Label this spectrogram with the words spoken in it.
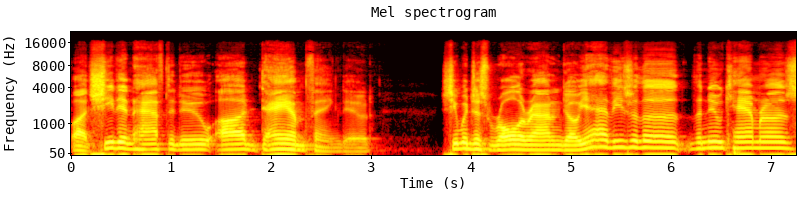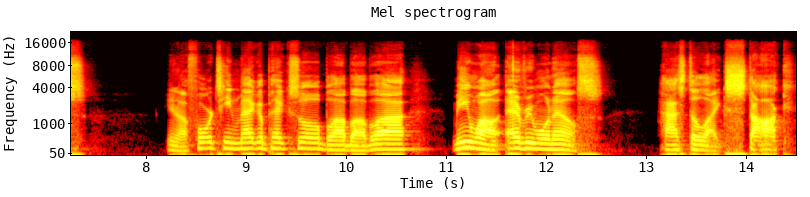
but she didn't have to do a damn thing, dude. She would just roll around and go, "Yeah, these are the the new cameras, you know, 14 megapixel, blah blah blah." Meanwhile, everyone else has to like stock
